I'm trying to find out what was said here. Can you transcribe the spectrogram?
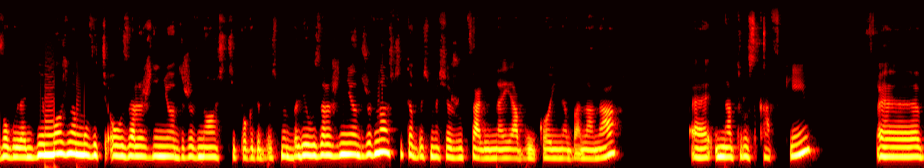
w ogóle nie można mówić o uzależnieniu od żywności, bo gdybyśmy byli uzależnieni od żywności, to byśmy się rzucali na jabłko i na banana e, i na truskawki. E,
